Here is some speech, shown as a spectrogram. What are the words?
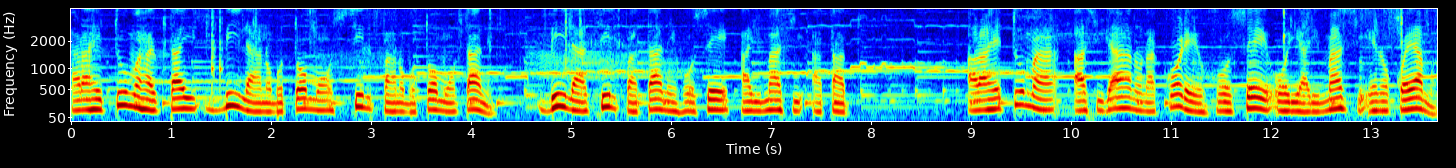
Arajetuma jautai vila no botomo silpa no botomo tane, vila silpa tane José alimasi atato. Arajetuma asiraja nonacore José oriarimasi enokoyama.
